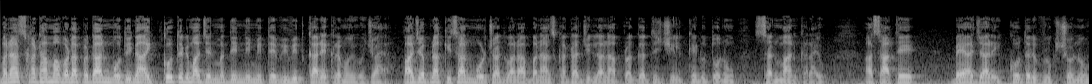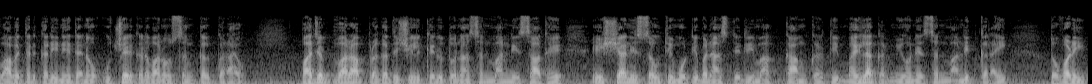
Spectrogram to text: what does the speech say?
બનાસકાંઠામાં વડાપ્રધાન મોદીના એકોતેરમા જન્મદિન નિમિત્તે વિવિધ કાર્યક્રમો યોજાયા ભાજપના કિસાન મોરચા દ્વારા બનાસકાંઠા જિલ્લાના પ્રગતિશીલ ખેડૂતોનું સન્માન કરાયું આ સાથે બે હજાર એકોતેર વૃક્ષોનું વાવેતર કરીને તેનો ઉછેર કરવાનો સંકલ્પ કરાયો ભાજપ દ્વારા પ્રગતિશીલ ખેડૂતોના સન્માનની સાથે એશિયાની સૌથી મોટી બનાસ ડેરીમાં કામ કરતી મહિલા કર્મીઓને સન્માનિત કરાઈ તો વળી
